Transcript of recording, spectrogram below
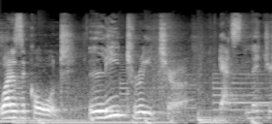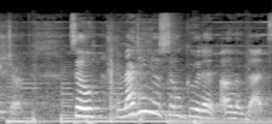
what is it called? Literature. Yes, literature. So, imagine you're so good at all of that.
